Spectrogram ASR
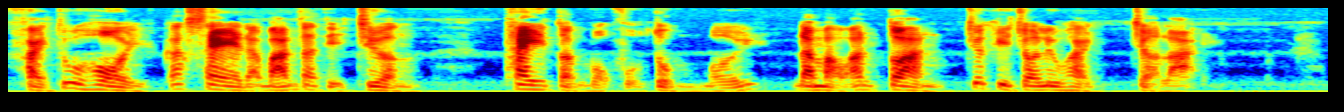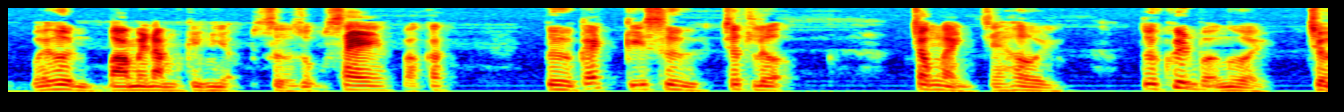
phải thu hồi các xe đã bán ra thị trường, thay toàn bộ phụ tùng mới đảm bảo an toàn trước khi cho lưu hành trở lại. Với hơn 30 năm kinh nghiệm sử dụng xe và các tư cách kỹ sư chất lượng trong ngành xe hơi, tôi khuyên mọi người chớ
